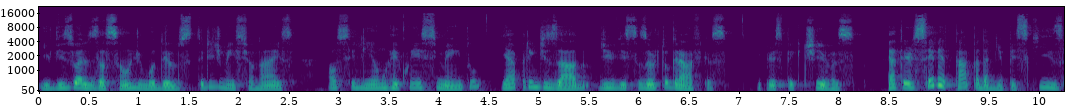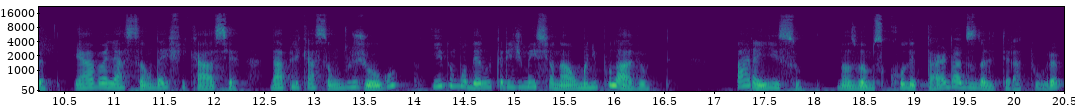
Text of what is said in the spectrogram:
e visualização de modelos tridimensionais auxiliam no reconhecimento e aprendizado de vistas ortográficas e perspectivas. E a terceira etapa da minha pesquisa é a avaliação da eficácia da aplicação do jogo e do modelo tridimensional manipulável. Para isso, nós vamos coletar dados da literatura,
